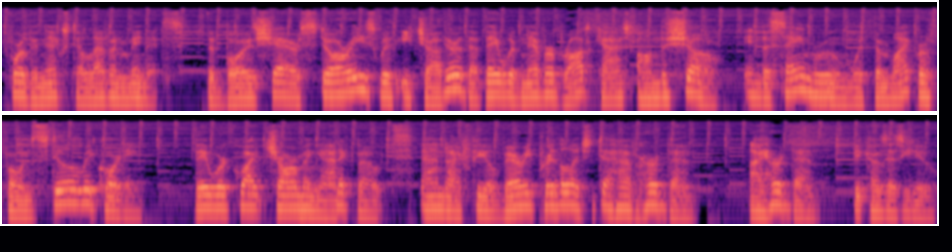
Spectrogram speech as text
For the next 11 minutes, the boys share stories with each other that they would never broadcast on the show, in the same room with the microphone still recording. They were quite charming anecdotes, and I feel very privileged to have heard them. I heard them because, as you,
